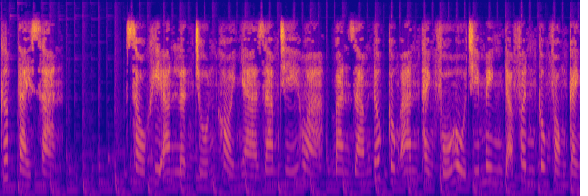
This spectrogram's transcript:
cướp tài sản. Sau khi An lần trốn khỏi nhà giam Chí Hòa, Ban Giám đốc Công an thành phố Hồ Chí Minh đã phân công phòng cảnh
